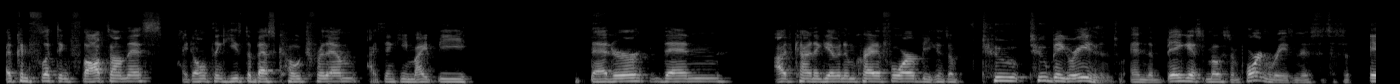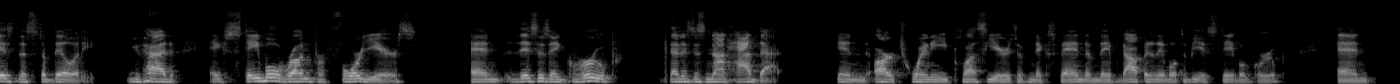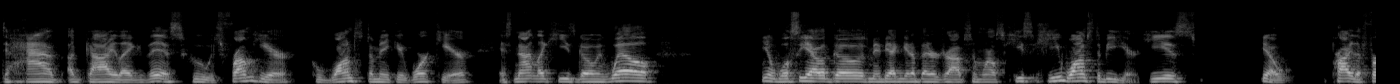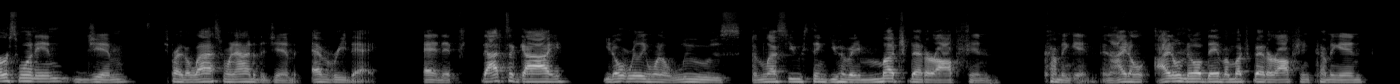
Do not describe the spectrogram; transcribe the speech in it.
a conflicting thoughts on this. I don't think he's the best coach for them. I think he might be better than I've kind of given him credit for because of two two big reasons, and the biggest, most important reason is is the stability. You've had a stable run for four years, and this is a group that has just not had that in our 20 plus years of Knicks fandom. They've not been able to be a stable group. And to have a guy like this who is from here, who wants to make it work here, it's not like he's going, well, you know, we'll see how it goes. Maybe I can get a better job somewhere else. He's he wants to be here. He is, you know, probably the first one in gym. He's probably the last one out of the gym every day. And if that's a guy you don't really want to lose unless you think you have a much better option coming in. And I don't I don't know if they have a much better option coming in.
